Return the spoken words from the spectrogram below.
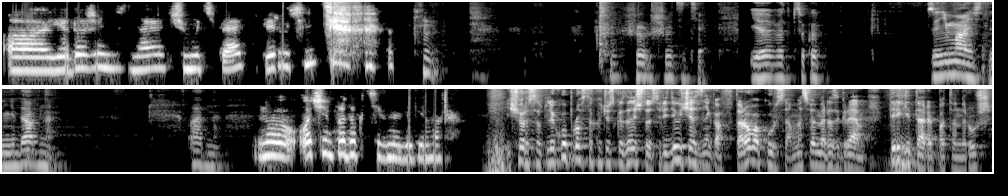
А, я даже не знаю, чему тебя теперь учить. Шу- Шутите. Я вот только занимаюсь-то недавно. Ладно. Ну, очень продуктивно, видимо. Еще раз отвлеку, просто хочу сказать, что среди участников второго курса мы с вами разыграем три гитары Батон Руж,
